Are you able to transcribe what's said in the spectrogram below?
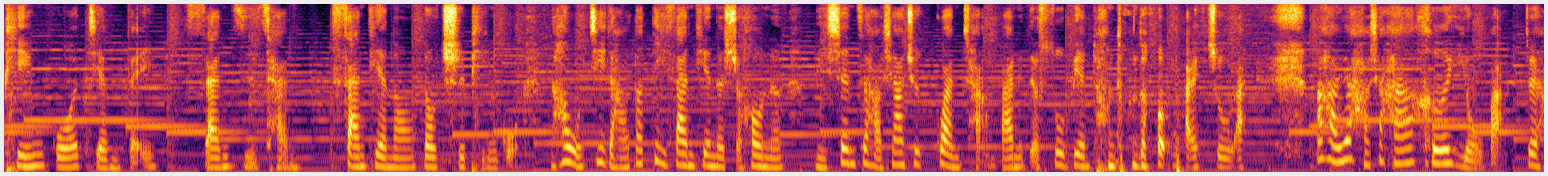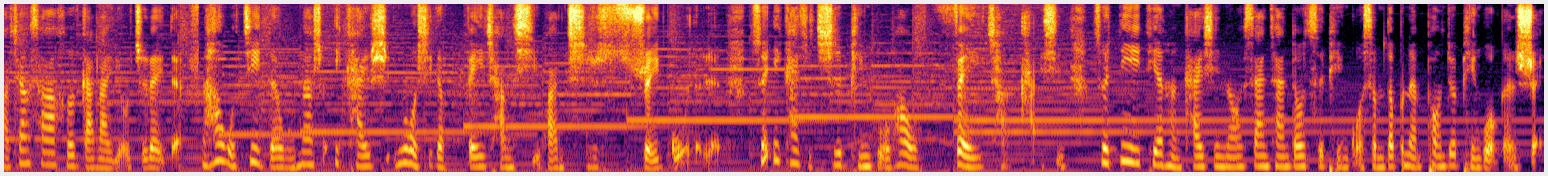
苹果减肥三自餐》。三天哦，都吃苹果。然后我记得好到第三天的时候呢，你甚至好像要去灌肠，把你的宿便通通都排出来。然后好像好像还要喝油吧？对，好像是要喝橄榄油之类的。然后我记得我那时候一开始，因为我是一个非常喜欢吃水果的人，所以一开始吃苹果的话，我非常开心。所以第一天很开心哦，三餐都吃苹果，什么都不能碰，就苹果跟水。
